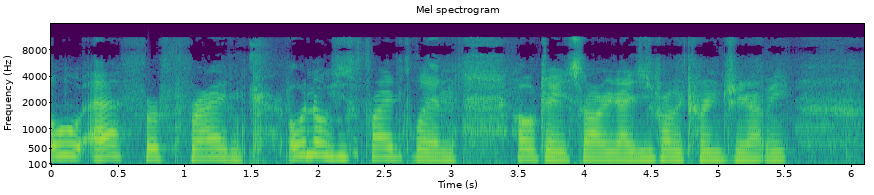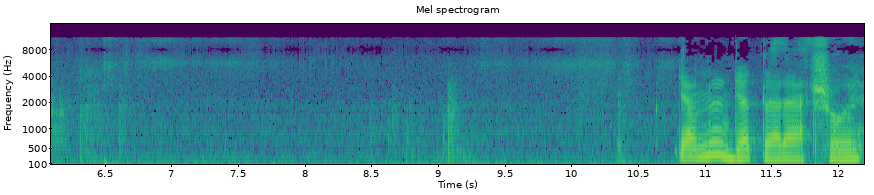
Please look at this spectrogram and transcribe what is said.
Oh, F for Frank. Oh no, he's Franklin. Okay, sorry guys, he's probably cringing at me. Yeah, I'm gonna get that actually.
